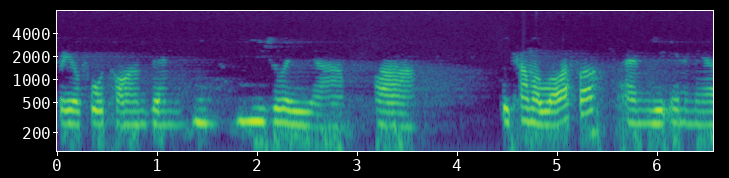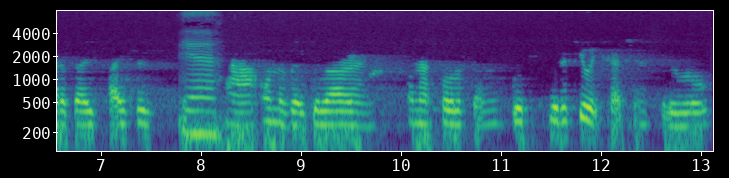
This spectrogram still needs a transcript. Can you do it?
three or four times, then you you usually um, uh, become a lifer, and you're in and out of those places Yeah. uh, on the regular and, and that sort of thing, with, with a few exceptions to the rule.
